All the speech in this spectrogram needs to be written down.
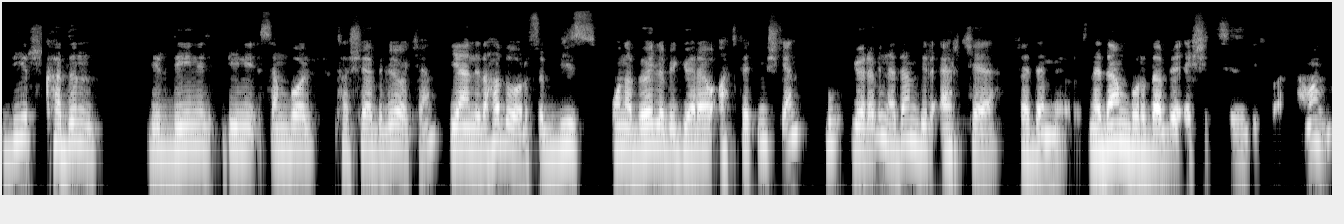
bir kadın bir dini dini sembol taşıyabiliyorken yani daha doğrusu biz ona böyle bir görev atfetmişken bu görevi neden bir erkeğe fedemiyoruz? Neden burada bir eşitsizlik var? Tamam mı?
